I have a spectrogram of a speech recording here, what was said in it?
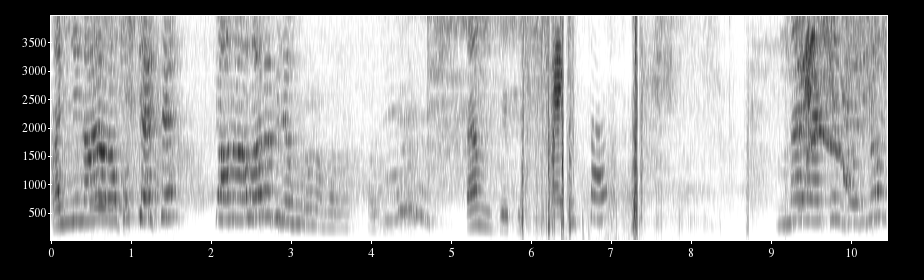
Ali'nin ayağına top gelse yanağlara bile vuramaz ama. Ben video çekeyim. Bunlar herkes görüyor mu?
